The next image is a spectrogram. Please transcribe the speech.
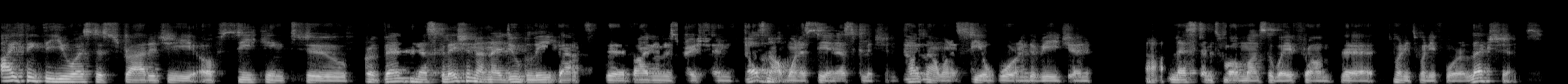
I think the US's strategy of seeking to prevent an escalation, and I do believe that the Biden administration does not want to see an escalation, does not want to see a war in the region uh, less than 12 months away from the 2024 elections.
